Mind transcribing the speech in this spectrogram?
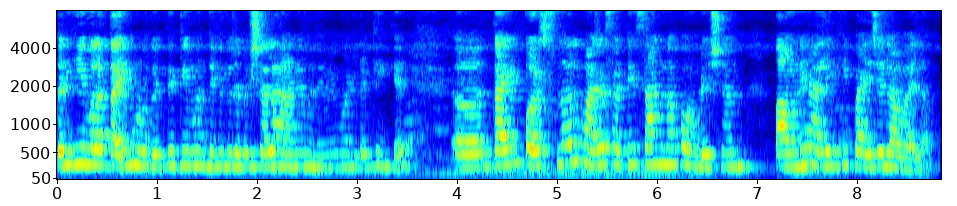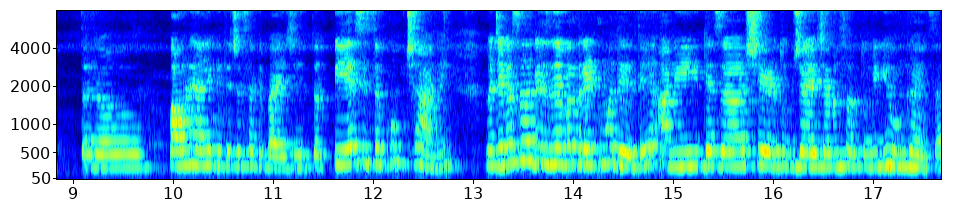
तर ही मला ताई म्हणू देते ती म्हणते की तुझ्यापेक्षा लहान आहे म्हणे. मी म्हटलं ठीक आहे. ताई पर्सनल माझ्यासाठी सांग ना फाउंडेशन पाहुणे आले की पाहिजे लावायला. तर पाहुणे आले की त्याच्यासाठी पाहिजे. तर पी एस सीचं खूप छान आहे. म्हणजे कसं रिझनेबल रेटमध्ये येते आणि त्याचा शेड तुमच्या याच्यानुसार तुम्ही घेऊन घ्यायचा.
